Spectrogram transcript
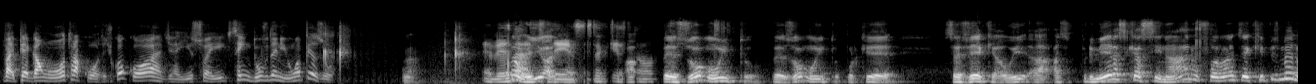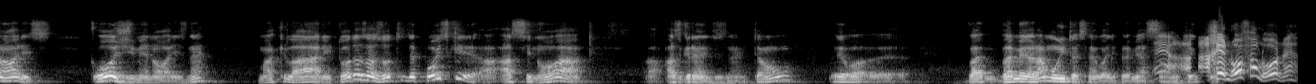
vai pegar um outro acordo de concórdia, isso aí, sem dúvida nenhuma, pesou. É verdade, Não, tem essa questão. Pesou muito, pesou muito, porque você vê que a, a, as primeiras que assinaram foram as equipes menores, hoje menores, né? McLaren, todas as outras, depois que assinou a, as grandes, né? Então, eu, eh, vai, vai melhorar muito esse negócio de premiação. É, a, a, Renault falou, né?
